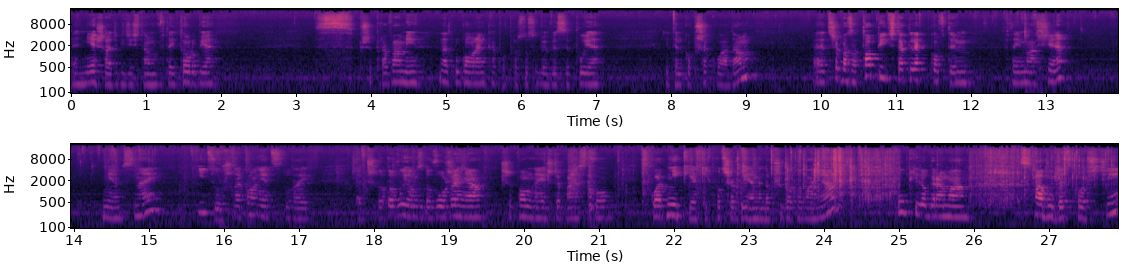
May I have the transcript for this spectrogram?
e, mieszać gdzieś tam w tej torbie z przyprawami. Na drugą rękę po prostu sobie wysypuję i tylko przekładam. E, Trzeba zatopić tak lekko w, tym, w tej masie mięsnej. I cóż, na koniec tutaj e, przygotowując do włożenia, przypomnę jeszcze Państwu składniki, jakich potrzebujemy do przygotowania. Pół kilograma schabu bez kości,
